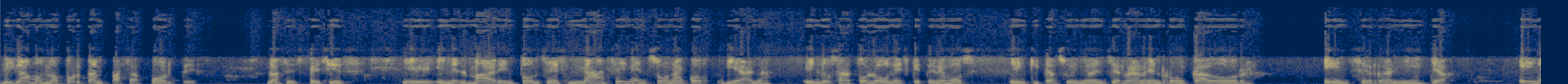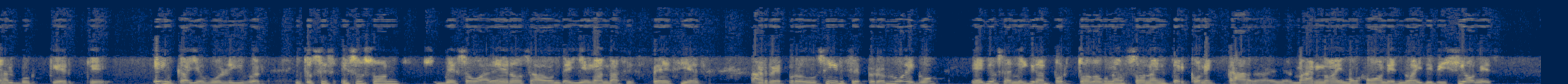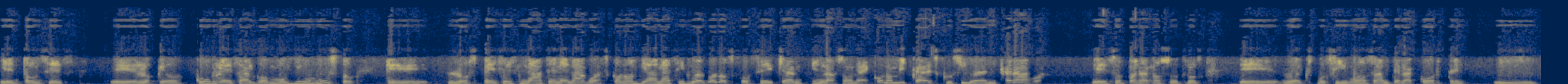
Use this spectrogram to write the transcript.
digamos, no portan pasaportes las especies eh, en el mar. Entonces nacen en zona colombiana, en los atolones que tenemos en Quitasueño, en Serrana, en Roncador, en Serranilla, en Alburquerque, en Cayo Bolívar. Entonces, esos son desovaderos a donde llegan las especies a reproducirse, pero luego ellos emigran por toda una zona interconectada. En el mar no hay mojones, no hay divisiones, y entonces eh, lo que ocurre es algo muy injusto, que los peces nacen en aguas colombianas y luego los cosechan en la zona económica exclusiva de Nicaragua. Eso para nosotros eh, lo expusimos ante la Corte y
